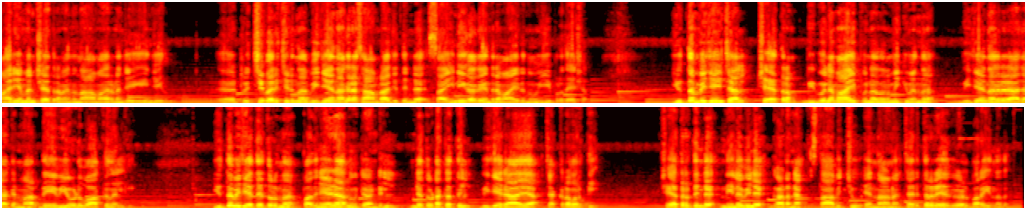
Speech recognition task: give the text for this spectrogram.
മാരിയമ്മൻ ക്ഷേത്രം എന്ന് നാമകരണം ചെയ്യുകയും ചെയ്തു. ട്രിച്ചി ഭരിച്ചിരുന്ന വിജയനഗര സാമ്രാജ്യത്തിന്റെ സൈനിക കേന്ദ്രമായിരുന്നു ഈ പ്രദേശം. യുദ്ധം വിജയിച്ചാൽ ക്ഷേത്രം വിപുലമായി പുനർനിർമ്മിക്കുമെന്ന് വിജയനഗര രാജാക്കന്മാർ ദേവിയോട് വാക്ക് നൽകി. യുദ്ധവിജയത്തെ തുടർന്ന് പതിനേഴാം നൂറ്റാണ്ടിന്റെ തുടക്കത്തിൽ വിജയരായ ചക്രവർത്തി ക്ഷേത്രത്തിന്റെ നിലവിലെ ഘടന സ്ഥാപിച്ചു എന്നാണ് ചരിത്രരേഖകൾ പറയുന്നത്.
